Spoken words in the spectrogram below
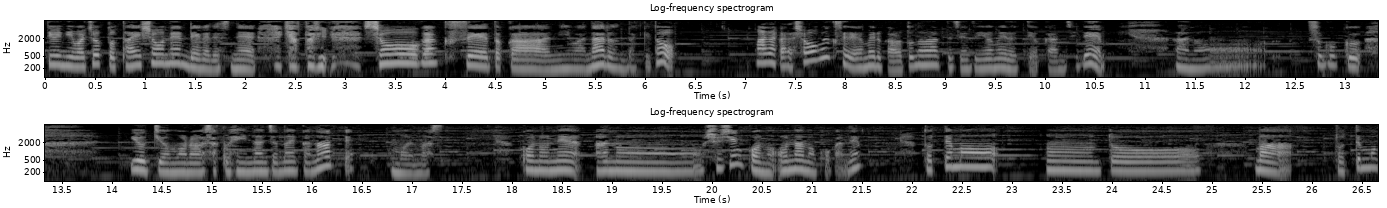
ていうにはちょっと対象年齢がですね、やっぱり、小学生とかにはなるんだけど、まあだから小学生が読めるから大人だって全然読めるっていう感じで、あのー、すごく勇気をもらう作品なんじゃないかなって思います。このね、あのー、主人公の女の子がね、とっても、うーんと、まあ、とっても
